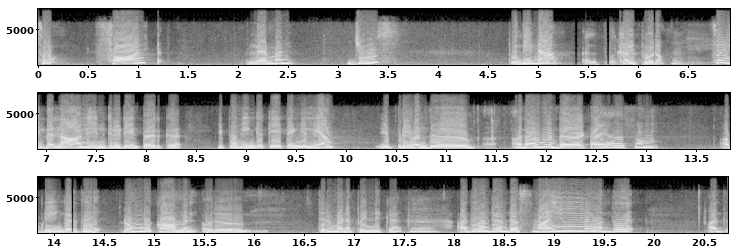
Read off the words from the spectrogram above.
ஸோ சால்ட் லெமன் ஜூஸ் புதினா கல்பூரம். சோ இந்த நாலு இன்கிரீடியண்டா இருக்கு. இப்போ நீங்க கேட்டீங்க இல்லையா? எப்படி வந்து அதாவது அந்த டயர்சம் அப்படிங்கிறது ரொம்ப காமன் ஒரு திருமண பெண்ணுக்கு. அது வந்து அந்த ஸ்மைல்ல வந்து அது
